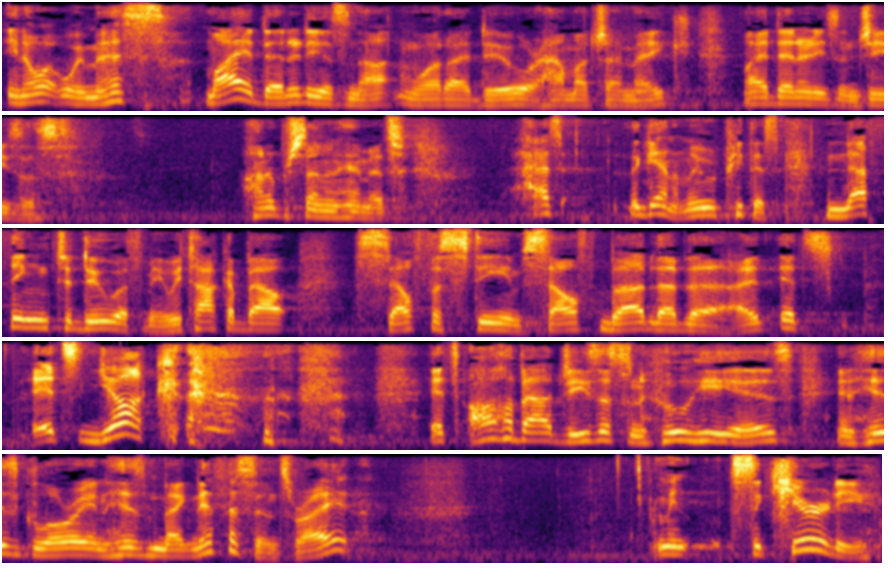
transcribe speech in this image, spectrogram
you know what we miss? My identity is not in what I do or how much I make. My identity is in Jesus. 100% in Him. It's has again. Let me repeat this. Nothing to do with me. We talk about self-esteem, self blah blah blah. It's it's yuck. it's all about Jesus and who He is and His glory and His magnificence, right? I mean, security.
